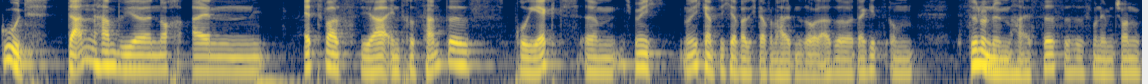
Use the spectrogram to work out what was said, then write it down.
Gut, dann haben wir noch ein etwas ja, interessantes Projekt. Ähm, ich bin mir noch nicht ganz sicher, was ich davon halten soll. Also da geht es um Synonym heißt es. Das ist von dem John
